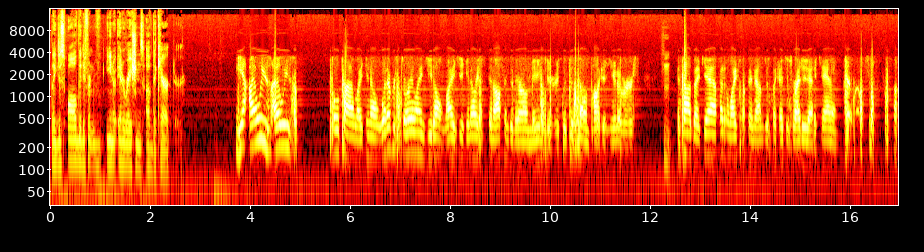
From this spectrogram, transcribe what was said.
like just all the different you know iterations of the character yeah, I always, I always Todd, like, you know, whatever storylines you don't like, you can always spin off into their own miniseries. It's just own pocket universe. And Todd's like, yeah, if I don't like something, I'm just like, I just write it out of canon.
